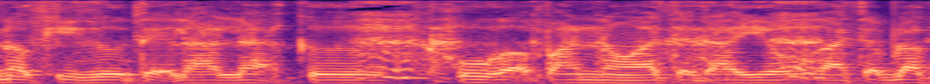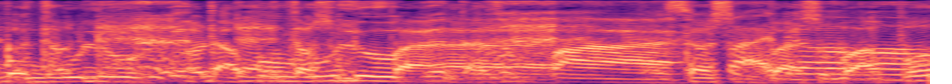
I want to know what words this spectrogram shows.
Nak kira tek lalat ke? Urat panah atas daya orang atas belakang? Berbulu ke tak berbulu ke tak sempat. tak sempat. Sebab apa?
